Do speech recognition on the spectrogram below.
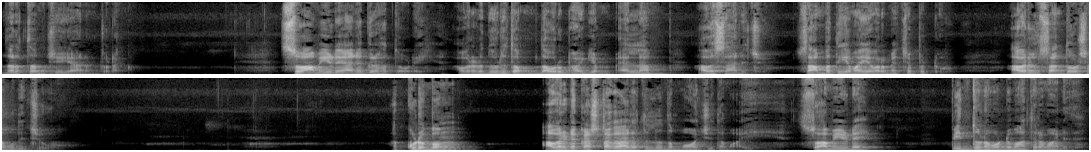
നൃത്തം ചെയ്യാനും തുടങ്ങും. സ്വാമിയുടെ അനുഗ്രഹത്തോടെ അവരുടെ ദുരിതം ദൗർഭാഗ്യം എല്ലാം അവസാനിച്ചു. സാമ്പത്തികമായി അവർ മെച്ചപ്പെട്ടു. അവരിൽ സന്തോഷം ഉദിച്ചു കുടുംബം അവരുടെ കഷ്ടകാലത്തിൽ നിന്ന് മോചിതമായി. സ്വാമിയുടെ പിന്തുണ കൊണ്ട് മാത്രമാണിത്.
